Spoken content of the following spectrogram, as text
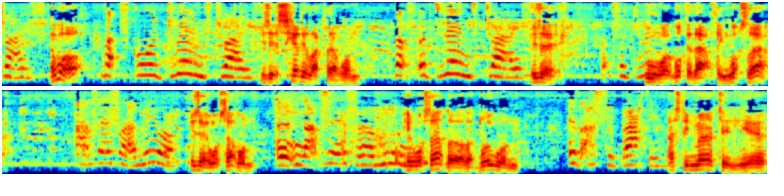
drive. A what? That's called dream drive. Is it a Cadillac that one? That's a dream drive. Is it? That's a dream. Oh, look at that thing. What's that? That's it for a meal. Is it? And what's that one? And that's it for a meal. Yeah, what's that though? That blue one. It's Aston Martin. Aston Martin, yeah.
